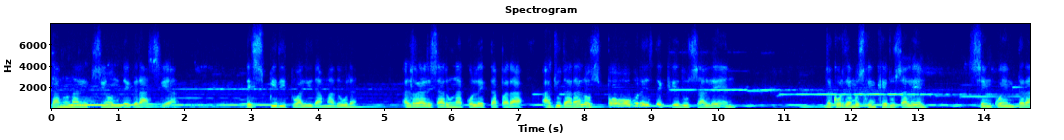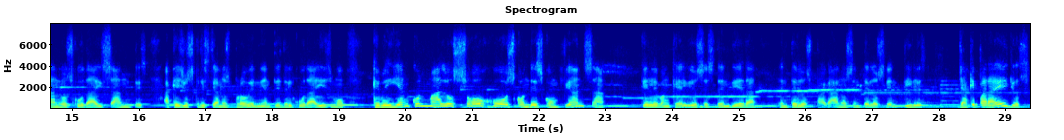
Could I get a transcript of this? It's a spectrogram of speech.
dan una lección de gracia, de espiritualidad madura, al realizar una colecta para ayudar a los pobres de Jerusalén. Recordemos que en Jerusalén se encuentran los judaizantes, aquellos cristianos provenientes del judaísmo que veían con malos ojos, con desconfianza, que el Evangelio se extendiera entre los paganos, entre los gentiles, ya que para ellos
